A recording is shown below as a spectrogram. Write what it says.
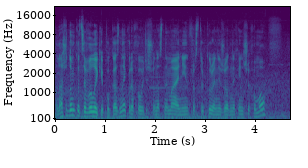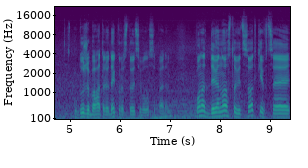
На нашу думку, це великий показник, враховуючи, що у нас немає ні інфраструктури, ні жодних інших умов. Дуже багато людей користуються велосипедами. Понад 90% це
